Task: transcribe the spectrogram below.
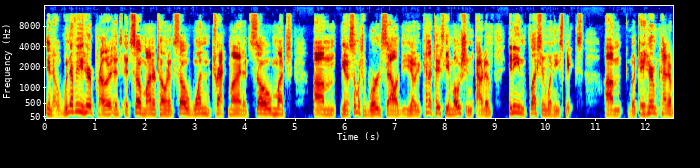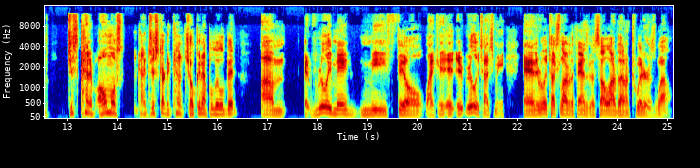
you know, whenever you hear Preller, it's it's so monotone, it's so one track mind, it's so much, um, you know, so much word salad. You know, it kind of takes the emotion out of any inflection when he speaks. Um, but to hear him kind of just kind of almost guy just started kind of choking up a little bit. Um, it really made me feel like it, it really touched me. And it really touched a lot of the fans because I saw a lot of that on Twitter as well.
